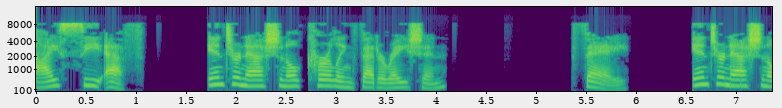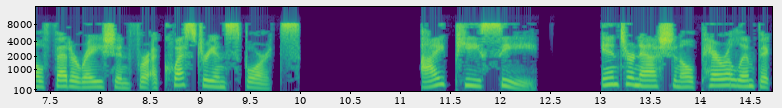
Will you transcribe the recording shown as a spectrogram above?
ICF International Curling Federation FEI International Federation for Equestrian Sports. IPC International Paralympic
